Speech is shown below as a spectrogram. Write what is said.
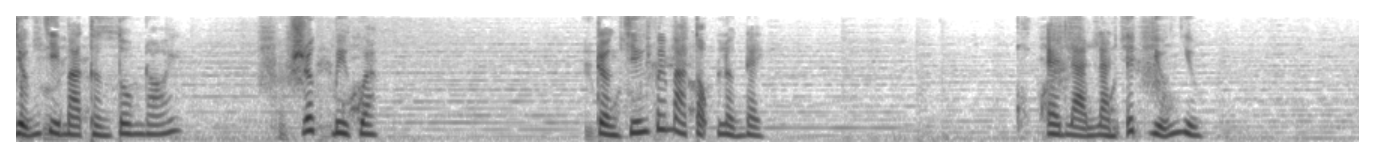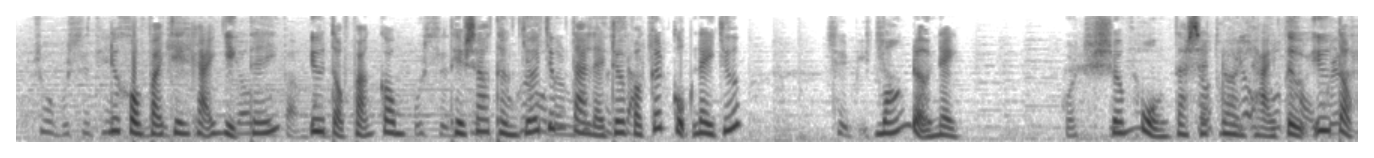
Những gì mà thần Tôn nói Rất bi quan. Trận chiến với ma tộc lần này E là lành ít dữ nhiều. Nếu không phải thiên khải diệt thế Yêu tộc phản công Thì sao thần giới chúng ta lại rơi vào kết cục này chứ? Món nợ này Sớm muộn ta sẽ đòi lại từ yêu tộc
